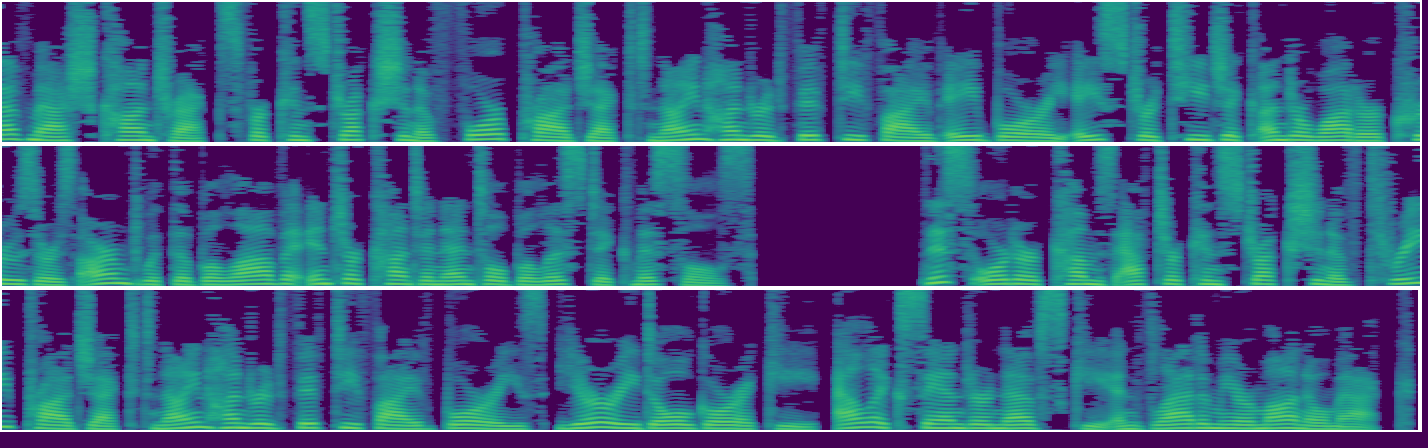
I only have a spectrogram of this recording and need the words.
Sevmash contracts for construction of four Project 955A Borei-A strategic underwater cruisers armed with the Bulava intercontinental ballistic missiles. This order comes after construction of three Project 955 Boreis Yuri Dolgoruki, Alexander Nevsky and Vladimir Monomakh.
